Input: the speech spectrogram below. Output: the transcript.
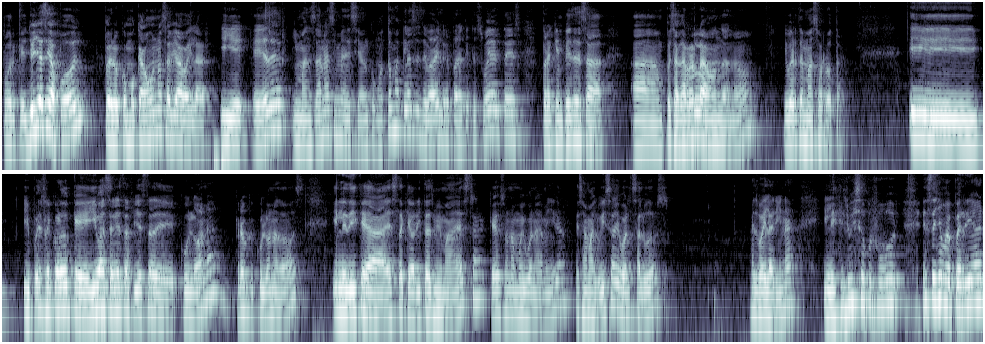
porque yo ya hacía pole, pero como que aún no sabía bailar. Y Eder y Manzana sí me decían como, toma clases de baile para que te sueltes, para que empieces a, a pues agarrar la onda, ¿no? Y verte más zorrota. Y, y pues recuerdo que iba a hacer esta fiesta de Culona, creo que Culona 2. Y le dije a esta que ahorita es mi maestra, que es una muy buena amiga, que se llama Luisa, igual saludos. Es bailarina. Y le dije, Luisa, por favor, enséñame a perrear.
